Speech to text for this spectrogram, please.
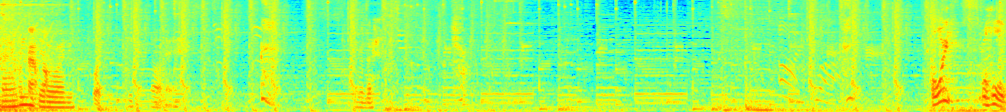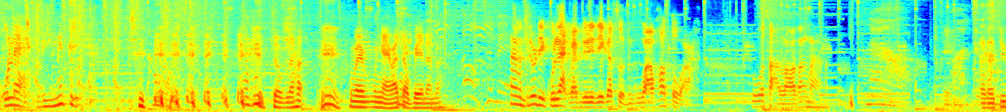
มาวิ่งจะโดนกดนิดหน่อยไม่เป็นไร อ้ย โอ้โห กูแหลกดีไม่ติดจบแล้วทำไมมึงไงว่าจบเวรนั้นวะถ้ามันคิดดูดิ กูแหลกแบบอยู่ดีๆกระสุนกูว้าวเข้าตัว กูอุตสาห์รอตั้งนานอะไรดู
